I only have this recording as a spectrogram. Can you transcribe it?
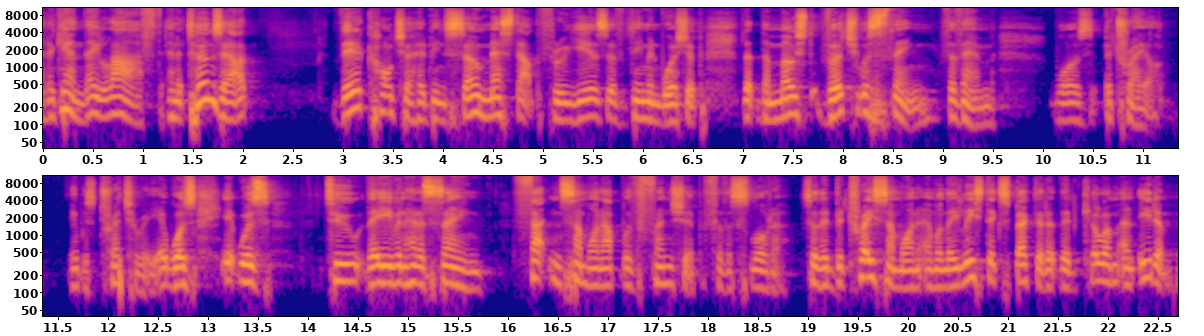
and again. They laughed. And it turns out their culture had been so messed up through years of demon worship that the most virtuous thing for them was betrayal. It was treachery. It was, it was to, they even had a saying, fatten someone up with friendship for the slaughter. So they'd betray someone, and when they least expected it, they'd kill him and eat him.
